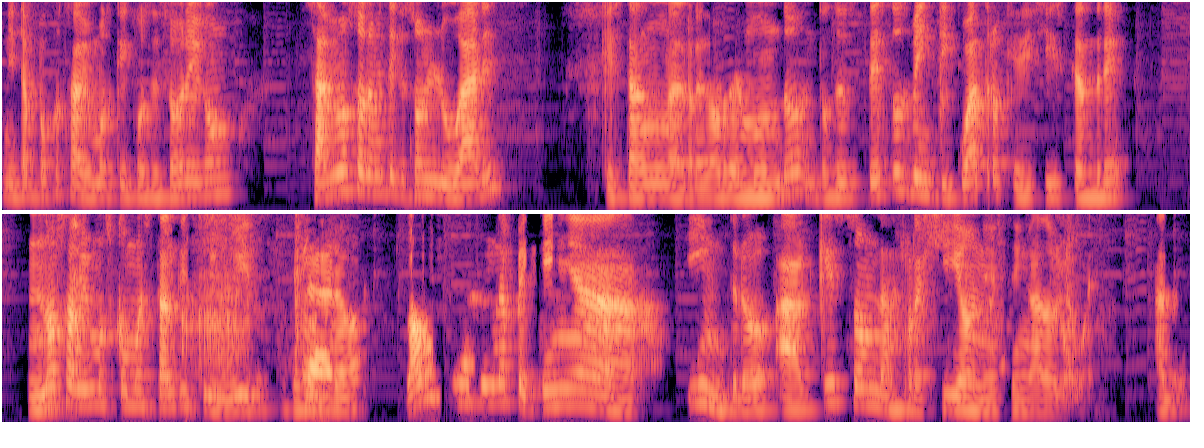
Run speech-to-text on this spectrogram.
ni tampoco sabemos qué cosa es Oregon. Sabemos solamente que son lugares que están alrededor del mundo. Entonces, de estos 24 que dijiste, André, no sabemos cómo están distribuidos. Claro. Vamos a dar una pequeña intro a qué son las regiones en AWS. André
